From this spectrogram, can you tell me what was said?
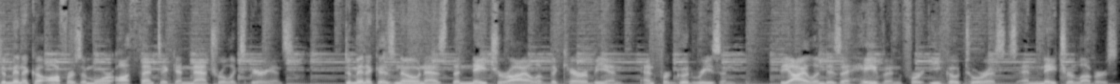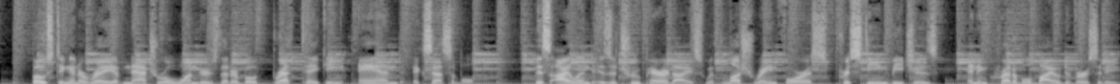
Dominica offers a more authentic and natural experience. Dominica is known as the Nature Isle of the Caribbean, and for good reason. The island is a haven for eco-tourists and nature lovers, boasting an array of natural wonders that are both breathtaking and accessible. This island is a true paradise with lush rainforests, pristine beaches, and incredible biodiversity.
